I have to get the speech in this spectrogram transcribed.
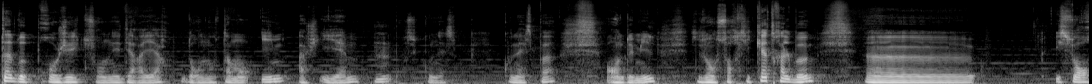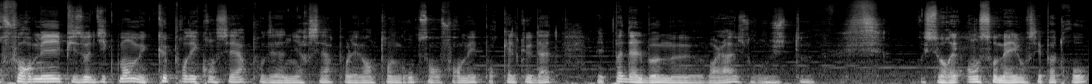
tas d'autres projets qui sont nés derrière, dont notamment IM, H-I-M, Mm. pour ceux qui connaissent connaissent pas, en 2000. Ils ont sorti quatre albums. Euh, ils sont reformés épisodiquement, mais que pour des concerts, pour des anniversaires, pour les 20 ans de groupe, sont reformés pour quelques dates, mais pas d'album. euh, voilà, ils sont juste. euh, ils seraient en sommeil, on sait pas trop.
